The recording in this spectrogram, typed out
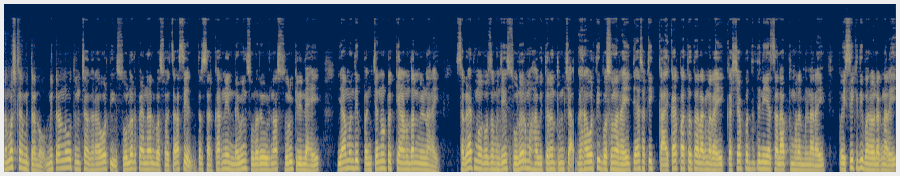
नमस्कार मित्रांनो. मित्रांनो तुमच्या घरावरती सोलर पॅनल बसवायचा असेल तर सरकारने नवीन सोलर योजना सुरू केलेली आहे. यामध्ये पंच्याण्णव टक्के अनुदान मिळणार आहे. सगळ्यात महत्त्वाचं म्हणजे सोलर महावितरण तुमच्या घरावरती बसवणार आहे. त्यासाठी काय काय पात्रता लागणार आहे? कशा पद्धतीने याचा लाभ तुम्हाला मिळणार आहे? पैसे किती भरावे लागणार आहे?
